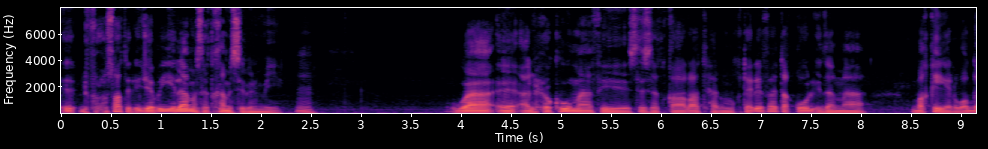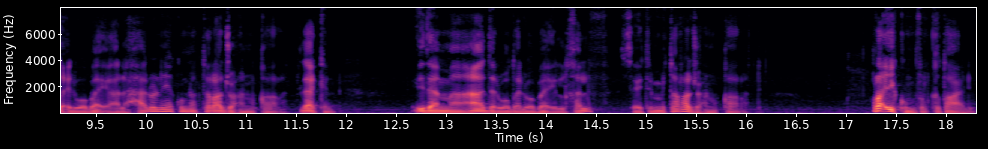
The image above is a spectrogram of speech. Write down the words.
الفحوصات الإيجابية لامست 5% والحكومة في سلسلة قراراتها المختلفة تقول إذا ما بقي الوضع الوبائي على حاله لن يكون هناك تراجع عن القرارات. لكن إذا ما عاد الوضع الوبائي للخلف سيتم التراجع عن القرارات رأيكم في القطاع اليوم.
